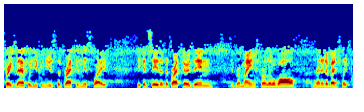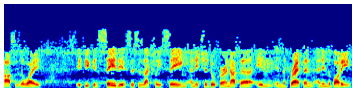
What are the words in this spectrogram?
For example, you can use the breath in this way. You can see that the breath goes in, it remains for a little while, and then it eventually passes away. If you can see this, this is actually seeing anicca, dukkha, anatta in, in the breath and, and in the body.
